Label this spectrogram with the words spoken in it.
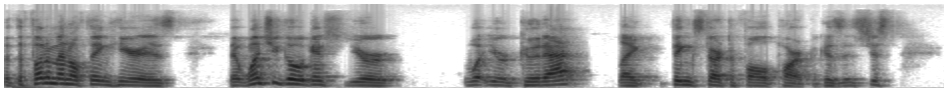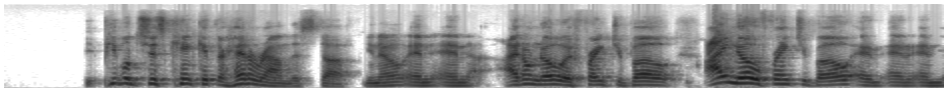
But the fundamental thing here is that once you go against your what you're good at, like things start to fall apart because it's just people just can't get their head around this stuff, you know. And and I don't know if Frank Gibeau. I know Frank Gibeau and and and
